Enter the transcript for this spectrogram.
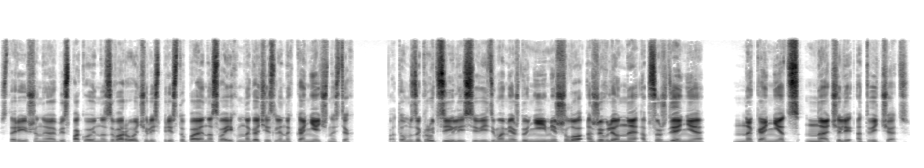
Старейшины обеспокоенно заворочились, переступая на своих многочисленных конечностях. Потом закрутились, видимо, между ними шло оживленное обсуждение. Наконец начали отвечать.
